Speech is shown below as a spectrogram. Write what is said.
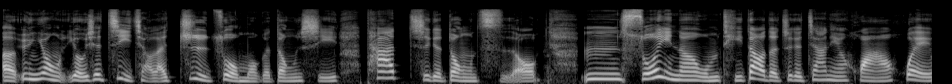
呃运用有一些技巧来制作某个东西，它是个动词哦。嗯，所以呢，我们提到的这个嘉年华会，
